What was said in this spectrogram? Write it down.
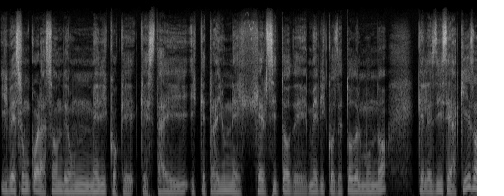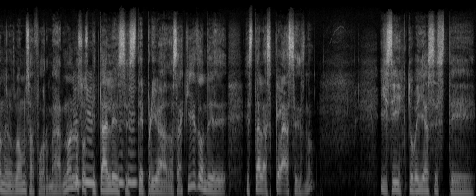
y ves un corazón de un médico que, está ahí y que trae un ejército de médicos de todo el mundo que les dice, aquí es donde nos vamos a formar, no en los hospitales este, privados, aquí es donde están las clases, ¿no? Y sí, tú veías, este,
